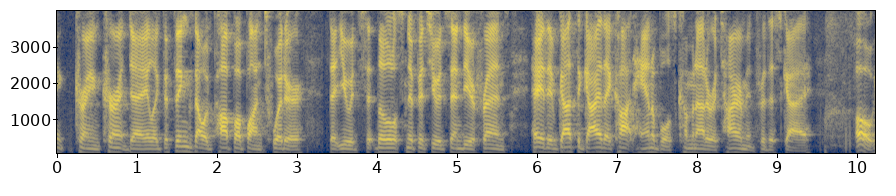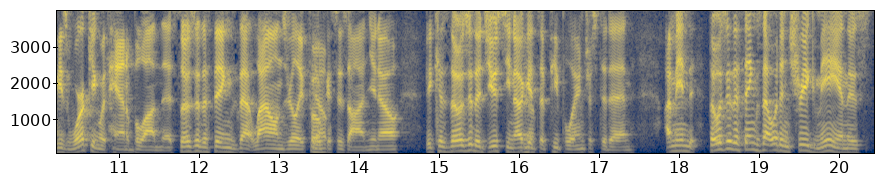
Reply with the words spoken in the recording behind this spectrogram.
occurring current day, like the things that would pop up on Twitter that you would the little snippets you would send to your friends. Hey, they've got the guy that caught Hannibal's coming out of retirement for this guy. Oh, he's working with Hannibal on this. Those are the things that Lounds really focuses on, you know, because those are the juicy nuggets that people are interested in. I mean, those are the things that would intrigue me, and there's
